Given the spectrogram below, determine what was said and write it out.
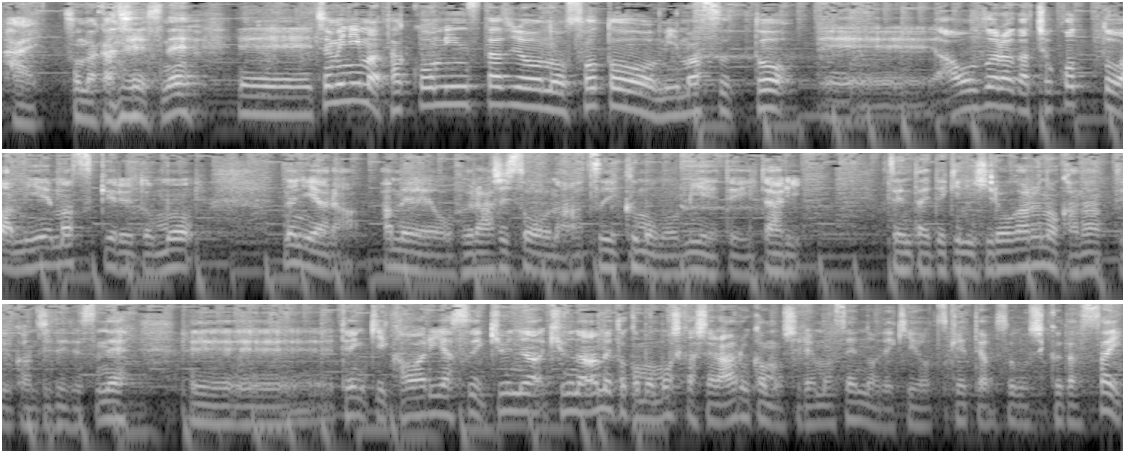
はいそんな感じですね、えーちなみに今タコミンスタジオの外を見ますと、えー青空がちょこっとは見えますけれども何やら雨を降らしそうな厚い雲も見えていたり全体的に広がるのかなっていう感じでですね、えー天気変わりやすい急な急な雨とかももしかしたらあるかもしれませんので気をつけてお過ごしください。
